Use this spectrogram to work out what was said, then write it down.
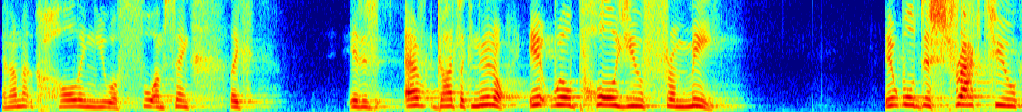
And I'm not calling you a fool. I'm saying, like, it is, God's like, no, no, no, it will pull you from me. It will distract you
